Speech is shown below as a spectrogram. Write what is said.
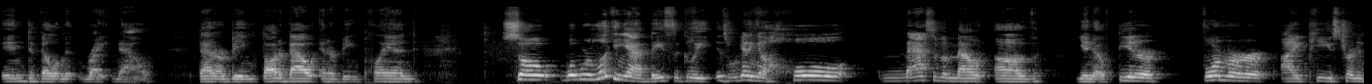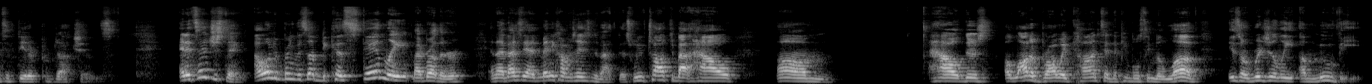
in development right now that are being thought about and are being planned. So what we're looking at basically is we're getting a whole massive amount of you know theater former IPs turned into theater productions. And it's interesting. I want to bring this up because Stanley, my brother, and I've actually had many conversations about this. We've talked about how um how there's a lot of Broadway content that people seem to love is originally a movie,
